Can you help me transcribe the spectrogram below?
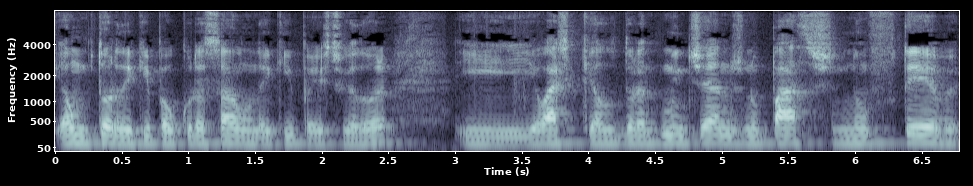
é o motor da equipa, é o coração da equipa, este jogador e eu acho que ele durante muitos anos no Passos não teve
